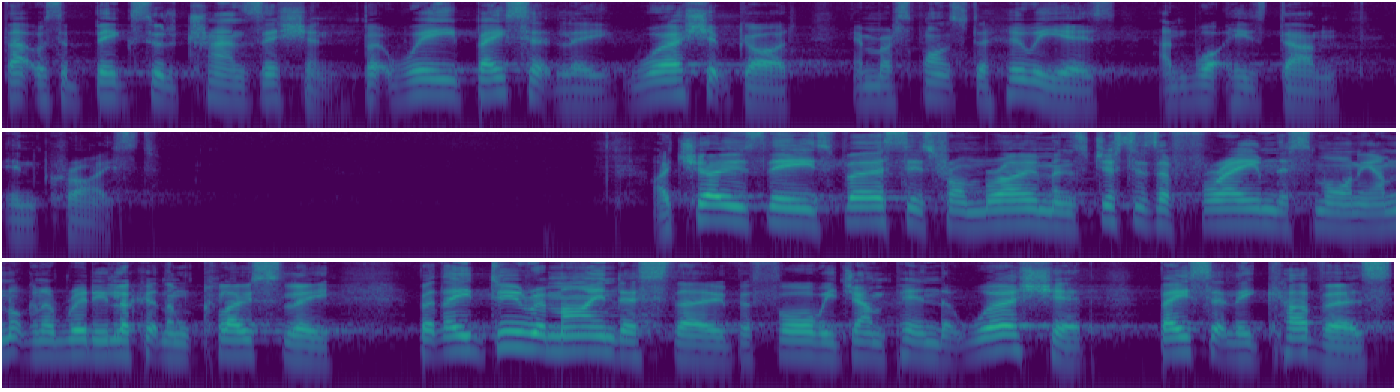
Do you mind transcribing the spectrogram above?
that was a big sort of transition. But we basically worship God in response to who He is and what He's done in Christ. I chose these verses from Romans just as a frame this morning. I'm not going to really look at them closely, but they do remind us, though, before we jump in, that worship basically covers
